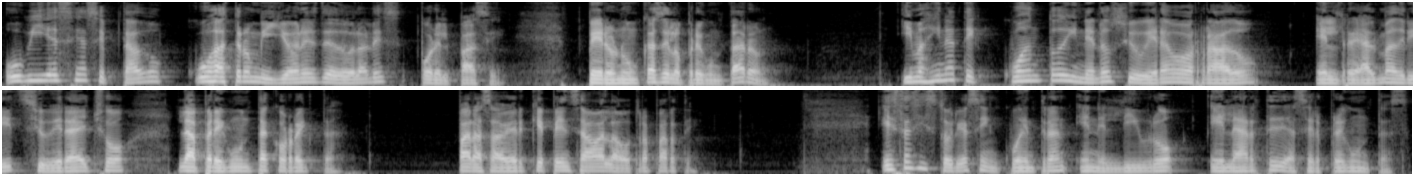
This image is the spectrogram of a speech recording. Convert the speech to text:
hubiese aceptado 4 millones de dólares por el pase, pero nunca se lo preguntaron. Imagínate cuánto dinero se hubiera ahorrado el Real Madrid si hubiera hecho la pregunta correcta para saber qué pensaba la otra parte. Estas historias se encuentran en el libro el arte de hacer preguntas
